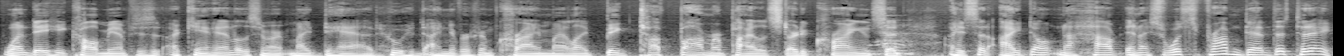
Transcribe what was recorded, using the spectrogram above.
one day he called me up. He said, "I can't handle this anymore." My dad, who had I never heard him cry in my life, big tough bomber pilot, started crying and said, "I said I don't know how." And I said, "What's the problem, Dad? This today,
